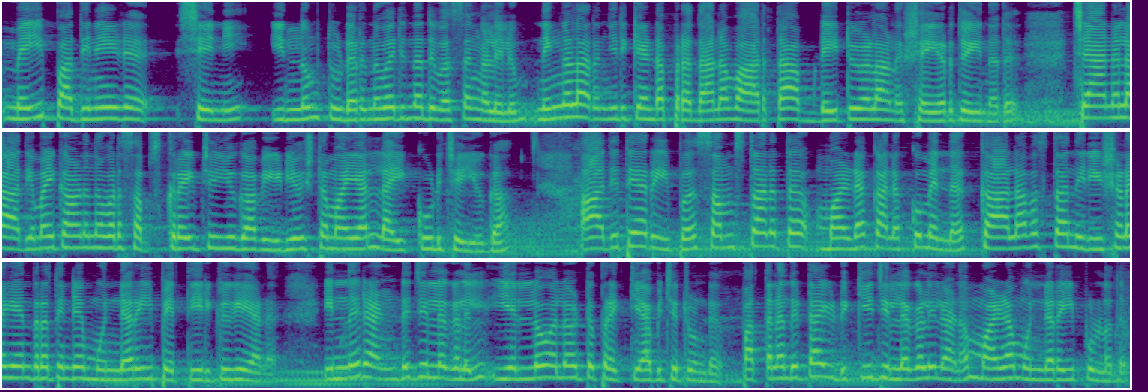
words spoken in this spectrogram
മെയ് പതിനേഴ് ശനി ഇന്നും തുടർന്നു വരുന്ന ദിവസങ്ങളിലും നിങ്ങൾ അറിഞ്ഞിരിക്കേണ്ട പ്രധാന വാർത്താ അപ്ഡേറ്റുകളാണ് ഷെയർ ചെയ്യുന്നത്. ചാനൽ ആദ്യമായി കാണുന്നവർ സബ്സ്ക്രൈബ് ചെയ്യുക വീഡിയോ ഇഷ്ടമായാൽ ലൈക്ക് കൂടി ചെയ്യുക. ആദ്യത്തെ അറിയിപ്പ് സംസ്ഥാനത്ത് മഴ കനക്കുമെന്ന് കാലാവസ്ഥാ നിരീക്ഷണ കേന്ദ്രത്തിന്റെ മുന്നറിയിപ്പ് എത്തിയിരിക്കുകയാണ്. ഇന്ന് രണ്ട് ജില്ലകളിൽ യെല്ലോ അലേർട്ട് പ്രഖ്യാപിച്ചിട്ടുണ്ട്. പത്തനംതിട്ട ഇടുക്കി ജില്ലകളിലാണ് മഴ മുന്നറിയിപ്പുള്ളത്.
